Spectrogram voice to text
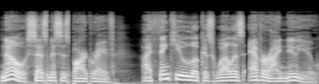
No, says Mrs. Bargrave, I think you look as well as ever I knew you.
